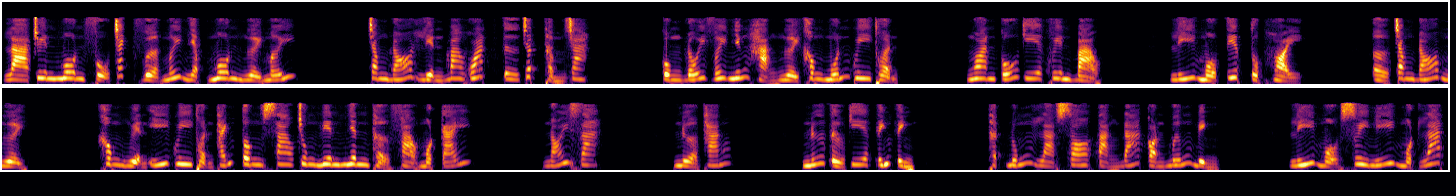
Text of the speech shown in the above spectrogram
Là chuyên môn phụ trách vừa mới nhập môn người mới. Trong đó liền bao quát tư chất thẩm tra. Cùng đối với những hạng người không muốn quy thuận. Ngoan cố kia khuyên bảo. Lý mộ tiếp tục hỏi. Ở trong đó người. Không nguyện ý quy thuận thánh tông sao trung niên nhân thở phào một cái. Nói ra. Nửa tháng. Nữ tử kia tính tình. Thật đúng là so tảng đá còn bướng bỉnh. Lý mộ suy nghĩ một lát.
